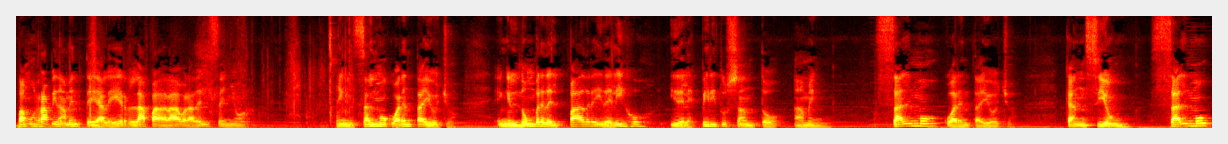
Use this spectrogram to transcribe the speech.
Vamos rápidamente a leer la palabra del Señor en el Salmo 48, en el nombre del Padre y del Hijo y del Espíritu Santo. Amén. Salmo 48 canción, salmo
